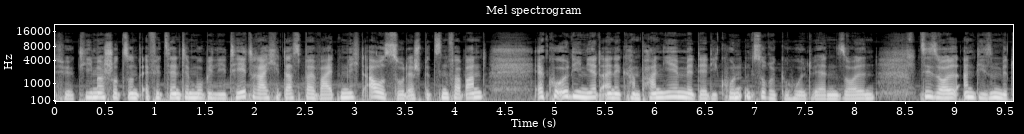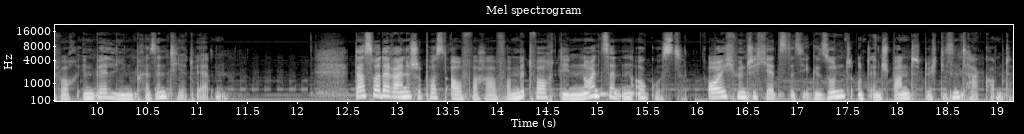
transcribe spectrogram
Für Klimaschutz und effiziente Mobilität reiche das bei weitem nicht aus, so der Spitzenverband. Er koordiniert eine Kampagne, mit der die Kunden zurückgeholt werden sollen. Sie soll an diesem Mittwoch in Berlin präsentiert werden. Das war der Rheinische Post Aufwacher vom Mittwoch, den 19. August. Euch wünsche ich jetzt, dass ihr gesund und entspannt durch diesen Tag kommt.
